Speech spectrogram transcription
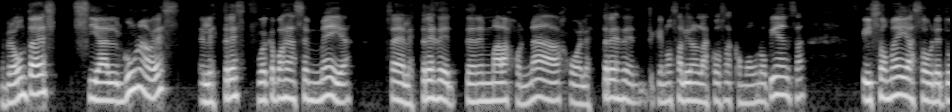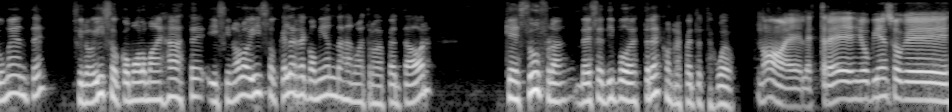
Mi pregunta es si alguna vez el estrés fue capaz de hacer media o sea, el estrés de tener malas jornadas o el estrés de, que no salieran las cosas como uno piensa, hizo mella sobre tu mente. Si lo hizo, ¿cómo lo manejaste? Y si no lo hizo, ¿qué le recomiendas a nuestros espectadores que sufran de ese tipo de estrés con respecto a este juego? No, el estrés yo pienso que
